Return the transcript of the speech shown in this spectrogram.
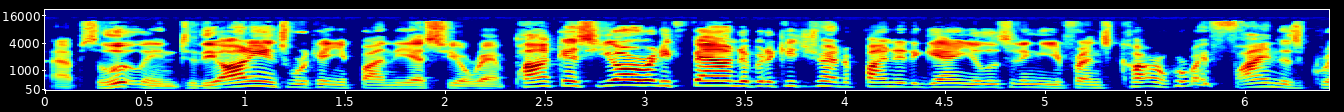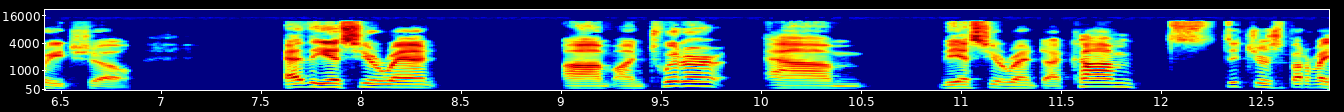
Absolutely. And to the audience, where can you find the SEO Rant podcast? You already found it, but in case you're trying to find it again, you're listening in your friend's car. Where do I find this great show? At the SEO Rant um, on Twitter, um, the SEORant.com, Stitcher, Spotify,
